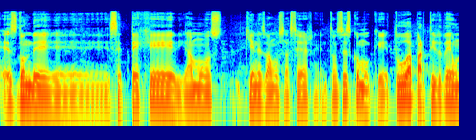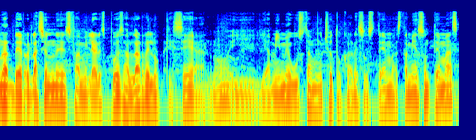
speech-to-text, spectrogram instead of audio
es donde se teje, digamos, quiénes vamos a ser. Entonces, como que tú a partir de una de relaciones familiares puedes hablar de lo que sea, ¿no? Y, a mí me gusta mucho tocar esos temas. También son temas,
